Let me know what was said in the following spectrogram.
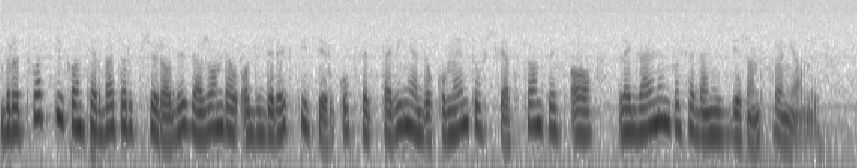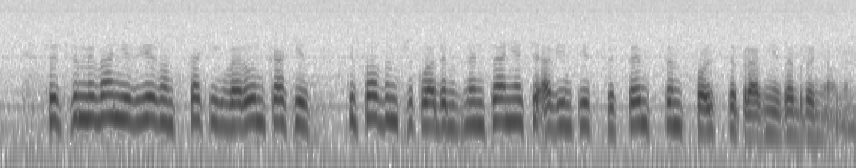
Wrocławski konserwator przyrody zażądał od dyrekcji cyrku przedstawienia dokumentów świadczących o legalnym posiadaniu zwierząt chronionych. Przetrzymywanie zwierząt w takich warunkach jest typowym przykładem znęcania się, a więc jest przestępstwem w Polsce prawnie zabronionym.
